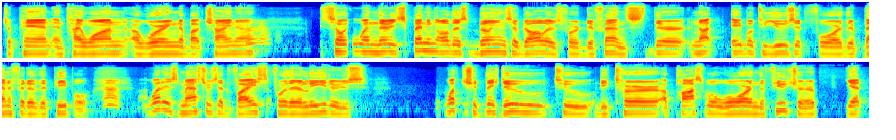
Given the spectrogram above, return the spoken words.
Japan and Taiwan are worrying about China. Mm-hmm. So when they're spending all this billions of dollars for defense, they're not able to use it for the benefit of the people. Mm. What is Master's advice for their leaders What should they do to deter a possible war in the future, yet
